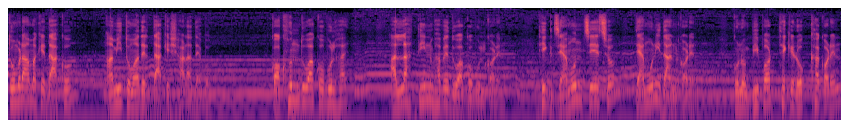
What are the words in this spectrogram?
তোমরা আমাকে ডাকো, আমি তোমাদের ডাকে সাড়া দেব। কখন দোয়া কবুল হয়? আল্লাহ তিনভাবে দোয়া কবুল করেন। ঠিক যেমন চেয়েছ, তেমনই দান করেন। কোনো বিপদ থেকে রক্ষা করেন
